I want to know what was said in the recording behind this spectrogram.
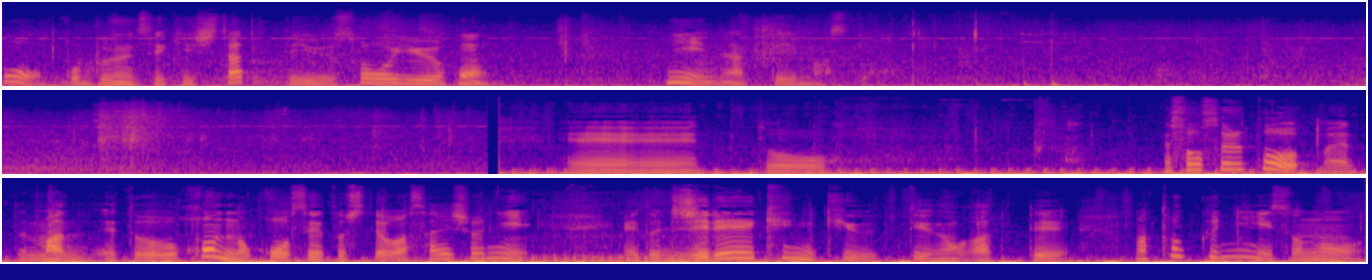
をこう分析したっていうそういう本になっていますと。えー、っとそうすると、まあえっと、本の構成としては最初に、えっと、事例研究っていうのがあって、まあ、特にその、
